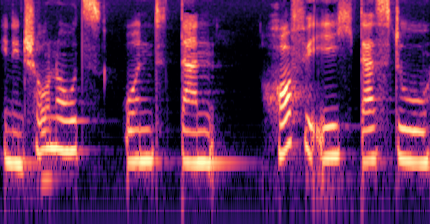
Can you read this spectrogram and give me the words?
in den Show Notes und dann hoffe ich, dass du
